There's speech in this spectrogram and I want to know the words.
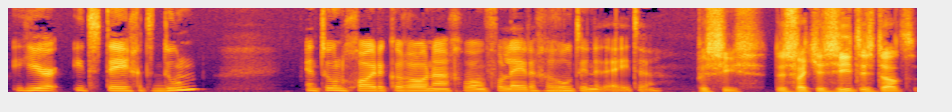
hier iets tegen te doen. En toen gooide corona gewoon volledige roet in het eten. Precies. Dus wat je ziet is dat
